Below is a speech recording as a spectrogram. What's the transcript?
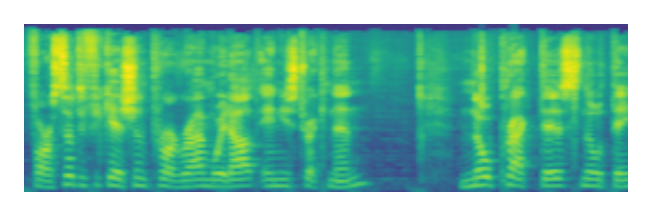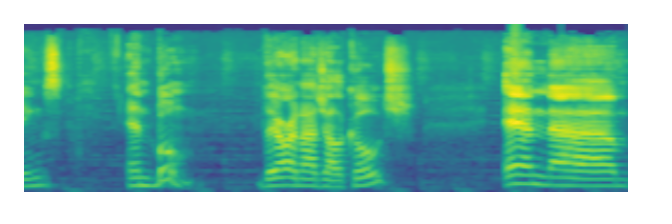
for a certification program without any strengthening, no practice, no things, and boom, they are an agile coach, and uh,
